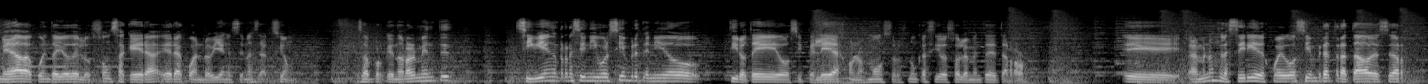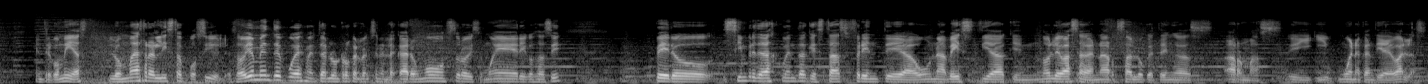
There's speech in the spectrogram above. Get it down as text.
me daba cuenta yo de lo sonsa que era, era cuando habían escenas de acción. O sea, porque normalmente, si bien Resident Evil siempre ha tenido tiroteos y peleas con los monstruos, nunca ha sido solamente de terror. eh, al menos la serie de juegos siempre ha tratado de ser, entre comillas, lo más realista posible. O sea, obviamente puedes meterle un rocket launcher en la cara a un monstruo y se muere y cosas así. Pero siempre te das cuenta que estás frente a una bestia que no le vas a ganar salvo que tengas armas y, buena cantidad de balas.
